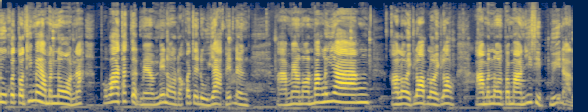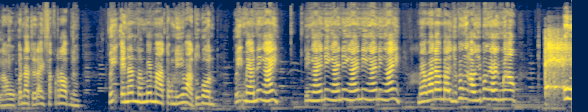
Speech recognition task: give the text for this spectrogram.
ดูกันตอนที่แมวมันนอนนะเพราะว่าถ้าเกิดแมวมันไม่นอนเราก็จะดูยากนิดนึงอ่าแมวนอนบ้างหรือยังอ่ารออีกรอบรออีกรอบอ่ามันนอนประมาณ 20 วินะเราก็น่าจะได้สักรอบหนึ่งเฮ้ยไอ้นั่นมันไม่มาตรงนี้ว่ะทุกคนเฮ้ยแมวนี่ไงนี่ไงนี่ไงนี่ไงนี่ไงนี่ไงแมวมาแล้วแมวอย่าเพิ่งเอาอย่าเพิ่งเอาอย่าเพิ่งเอาโอ้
